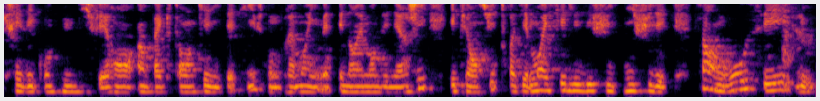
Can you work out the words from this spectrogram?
créer des contenus différents, impactants, qualitatifs. Donc vraiment y mettre énormément d'énergie. Et puis ensuite, troisièmement, essayer de les diffuser. Ça en gros, c'est le,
